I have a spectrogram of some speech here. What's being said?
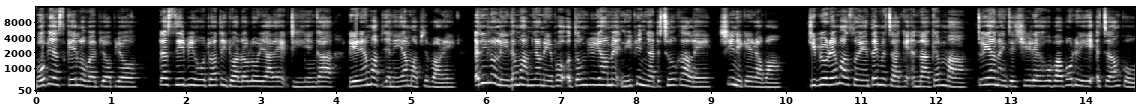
မိုးပြန်စကိတ်လိုပဲပြောပြောတက်စီးပြီးဟိုတော့တီတော့လှုပ်လို့ရတဲ့ဒီရင်ကလေထဲမှာပြန်နေရမှာဖြစ်ပါတယ်။ အဲ့ဒီလိုလေထဲမှာမြောက်နေဖို့အသုံးပြုရမယ့်နည်းပညာတချို့ကလည်းရှိနေခဲ့တာပါ။ဒီပြိုထဲမှာဆိုရင်တိတ်မကြခင်အနာဂတ်မှာတွေ့ရနိုင်ချေရှိတဲ့ဟိုဘာပုတ်တွေရဲ့အကြောင်းကို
